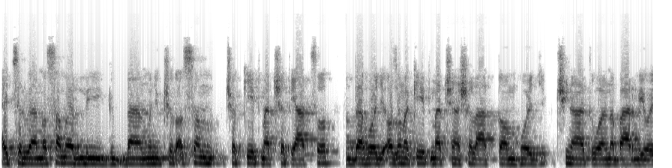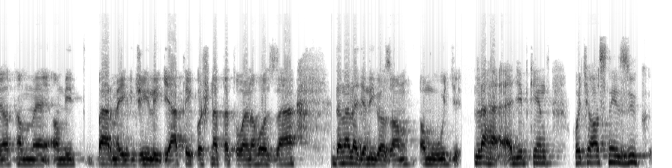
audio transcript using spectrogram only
egyszerűen a Summer League-ben mondjuk csak azt hiszem csak két meccset játszott, de hogy azon a két meccsen se láttam, hogy csinált volna bármi olyat, amely, amit bármelyik G League játékos ne tett volna hozzá, de ne legyen igazam amúgy. Lehet egyébként, hogyha azt nézzük,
